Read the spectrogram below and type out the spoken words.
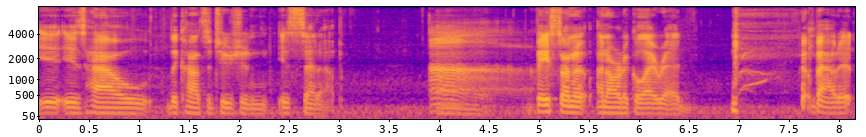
is how the Constitution is set up, Uh, based on a, an article I read about it.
